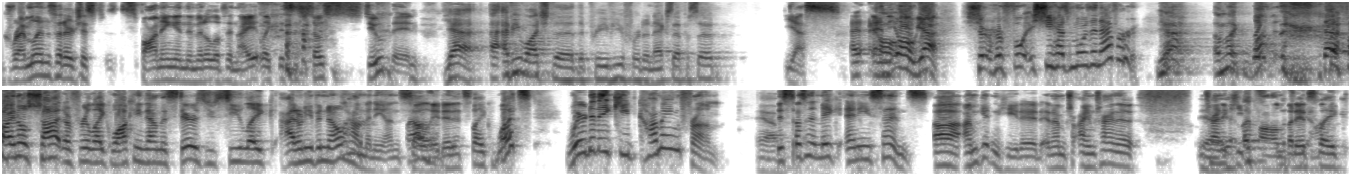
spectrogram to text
gremlins that are just spawning in the middle of the night? Like this is so stupid. yeah, have you watched the the preview for the next episode? Yes. I- And oh, oh, yeah, sure her fo- she has more than ever. yeah, I'm like, Like, what? that final shot of her like walking down the stairs, you see like I don't even know oh how many unsullied, and it's like what? Where do they keep coming from? Yeah, This doesn't make any sense. Uh, I'm getting heated, and I'm try- I'm trying to I'm Yeah, trying to yeah. keep Let's- calm, let's but it's like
